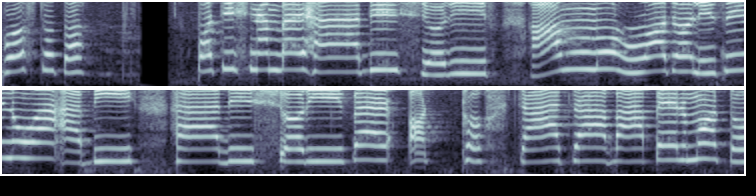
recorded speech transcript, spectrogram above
ভ্রষ্টতা পঁচিশ নাম্বার হাদিস শরীফ আম্মুর রজলি সিনুয়া আবি হাদিস শরীফের অর্থ চাচা বাপের মতো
